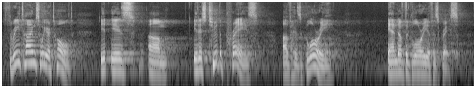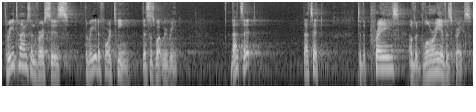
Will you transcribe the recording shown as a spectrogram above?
Three times we are told it is, um, it is to the praise of His glory and of the glory of His grace. Three times in verses 3 to 14, this is what we read. That's it. That's it. To the praise of the glory of His grace.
